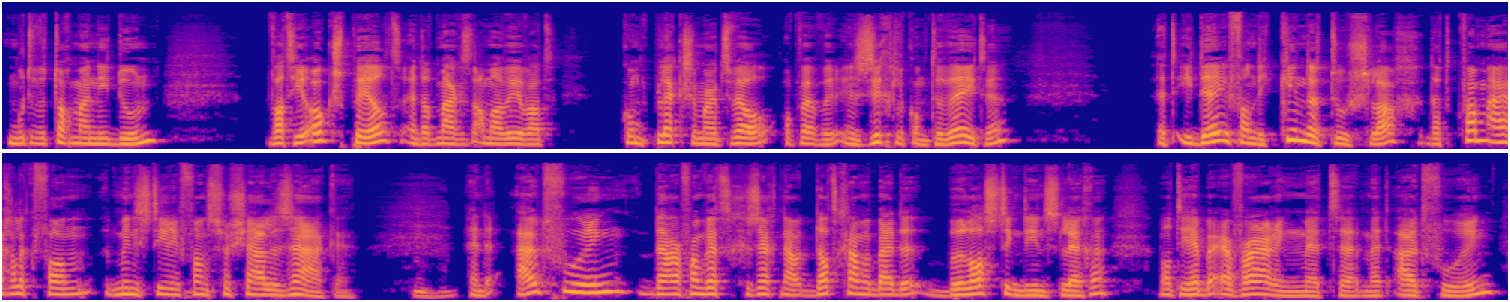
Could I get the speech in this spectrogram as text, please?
moeten we toch maar niet doen. Wat hier ook speelt, en dat maakt het allemaal weer wat complexer, maar het is wel ook wel weer inzichtelijk om te weten. Het idee van die kindertoeslag, dat kwam eigenlijk van het ministerie van Sociale Zaken. En de uitvoering daarvan werd gezegd, nou dat gaan we bij de Belastingdienst leggen, want die hebben ervaring met, eh, met uitvoering.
